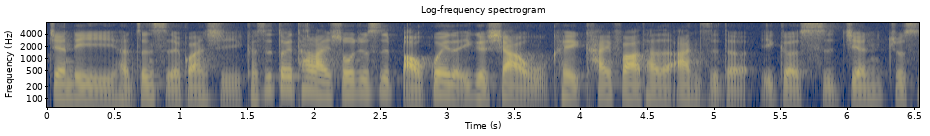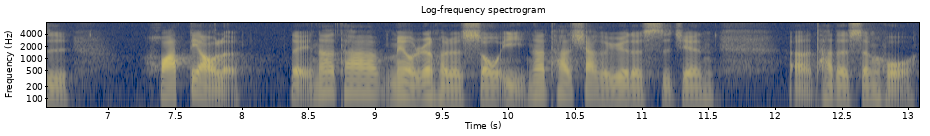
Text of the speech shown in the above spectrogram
建立很真实的关系。可是对他来说，就是宝贵的一个下午，可以开发他的案子的一个时间，就是花掉了。对，那他没有任何的收益，那他下个月的时间，呃，他的生活、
